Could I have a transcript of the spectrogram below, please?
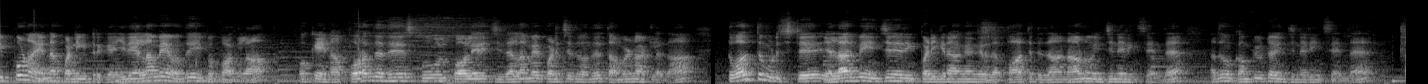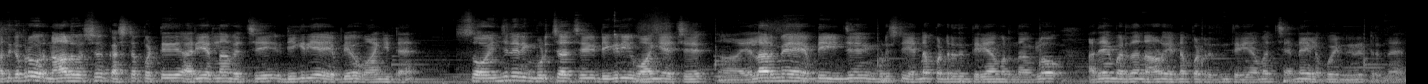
இப்போ நான் என்ன பண்ணிக்கிட்டு இருக்கேன் இது எல்லாமே வந்து இப்போ பார்க்கலாம். ஓகே நான் பிறந்தது ஸ்கூல் காலேஜ் இதெல்லாமே படித்தது வந்து தமிழ்நாட்டில் தான். டுவெல்த்து முடிச்சுட்டு எல்லாருமே இன்ஜினியரிங் படிக்கிறாங்கங்கிறத பார்த்துட்டு தான் நானும் இன்ஜினியரிங் சேர்ந்தேன். அதுவும் கம்ப்யூட்டர் இன்ஜினியரிங் சேர்ந்தேன். அதுக்கப்புறம் ஒரு நாலு வருஷம் கஷ்டப்பட்டு அரியர்லாம் வச்சு டிகிரியை எப்படியோ வாங்கிட்டேன். ஸோ இன்ஜினியரிங் முடிச்சாச்சு டிகிரியும் வாங்கியாச்சு. எல்லாருமே எப்படி இன்ஜினியரிங் முடிச்சுட்டு என்ன பண்ணுறதுன்னு தெரியாமல் இருந்தாங்களோ அதே மாதிரி தான் நானும் என்ன பண்ணுறதுன்னு தெரியாமல் சென்னையில் போய் நின்றுட்டு இருந்தேன்.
